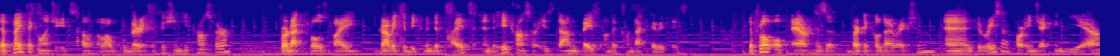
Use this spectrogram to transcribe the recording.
The plate technology itself allows for very efficient heat transfer. Product flows by gravity between the plates, and the heat transfer is done based on the conductivity. The flow of air has a vertical direction, and the reason for injecting the air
